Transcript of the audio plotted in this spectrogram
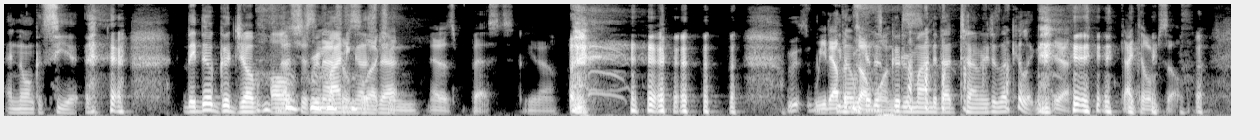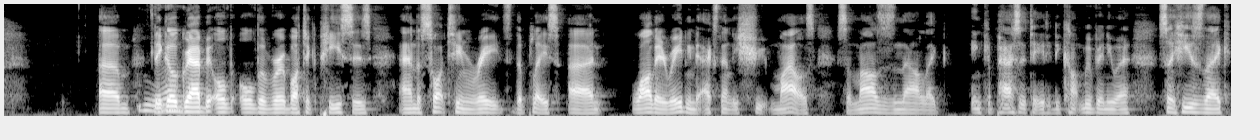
and no one could see it, they do a good job of That's just natural reminding us that. selection at its best, you know. Weed You out the know, we dumb get this ones. good reminder that Terminators are killing. Yeah. Guy killed himself. Um, they Yeah. go grab it, all, all the robotic pieces, and the SWAT team raids the place. And while they're raiding, they accidentally shoot Miles. So Miles is now like incapacitated; he can't move anywhere. So he's like,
